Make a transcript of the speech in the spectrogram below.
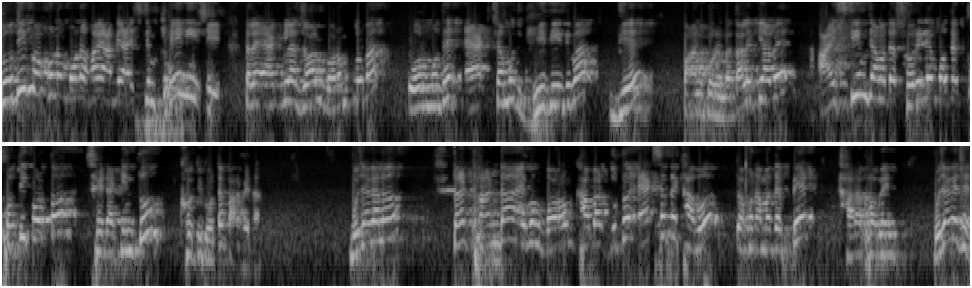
যদি কখনো মনে হয় আমি আইসক্রিম খেয়ে নিয়েছি, তাহলে এক গ্লাস জল গরম করবা, ওর মধ্যে এক চামচ ঘি দিয়ে দিবা, দিয়ে পান করে নেবা। তাহলে কি হবে? আইসক্রিম যে আমাদের শরীরের মধ্যে ক্ষতি করতো, সেটা কিন্তু ক্ষতি করতে পারবে না। বোঝা গেল? তাহলে ঠান্ডা এবং গরম খাবার দুটো একসাথে খাব, তখন আমাদের পেট খারাপ হবে। বোঝা গেছে?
